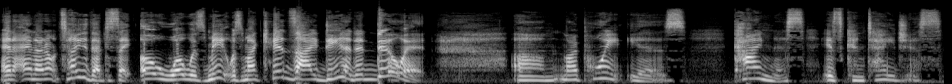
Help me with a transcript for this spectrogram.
And, and I don't tell you that to say, oh, woe was me. It was my kid's idea to do it. Um, my point is kindness is contagious.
